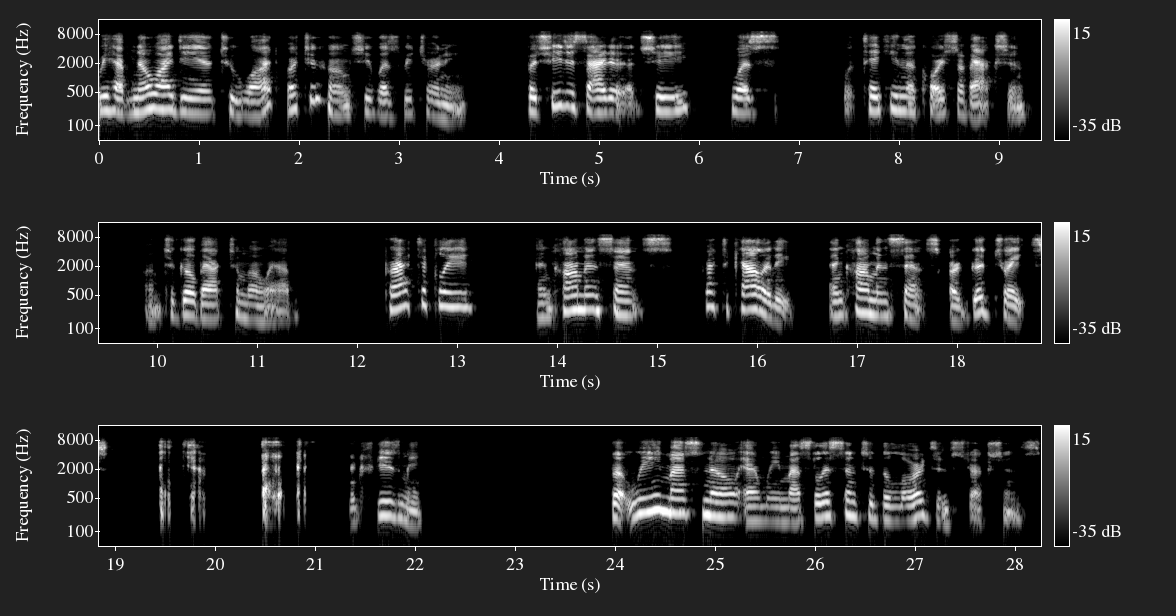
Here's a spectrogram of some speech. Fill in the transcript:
We have no idea to what or to whom she was returning, but she decided that she was taking the course of action um, to go back to Moab. Practically and common sense, practicality and common sense are good traits. Excuse me but we must know and we must listen to the Lord's instructions.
